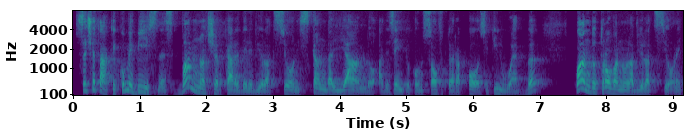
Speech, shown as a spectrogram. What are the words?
Società che come business vanno a cercare delle violazioni scandagliando, ad esempio con software appositi, il web, quando trovano la violazione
